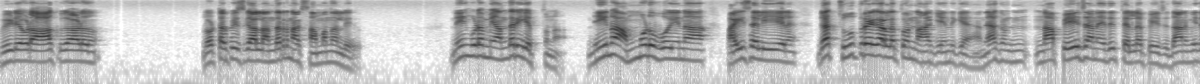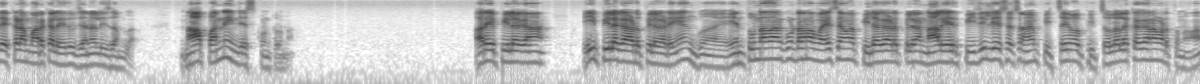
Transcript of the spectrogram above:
వీడెవడో ఆకుగాడు లొట్టపీసు గాళ్ళు అందరూ నాకు సంబంధం లేదు. నేను కూడా మీ అందరికీ చెప్తున్నా. నేను అమ్ముడు పోయిన పైసలు ఇయ్యగా చూపురేగాళ్ళతో నాకెందుకే? నాకు నా పేజ్ అనేది తెల్ల పేజ్. దాని మీద ఎక్కడ మరకలేదు జర్నలిజంలో. నా పని నేను చేసుకుంటున్నా. అరే పిల్లగా ఈ పిల్లగాడు పిల్లగాడు ఏం ఎంత ఉన్నది వయసు ఏమైనా పిల్లగాడు పిల్లగాడు నాలుగైదు పీజీలు చేసేసాం పిచ్చ పిచ్చోళ్ళ లెక్క కనబడుతున్నావా?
